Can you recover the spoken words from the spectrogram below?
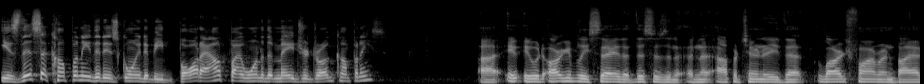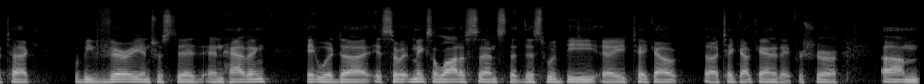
Is this a company that is going to be bought out by one of the major drug companies? Uh, it, it, would arguably say that this is an, an opportunity that large pharma and biotech would be very interested in having. It would, uh, it, so it makes a lot of sense that this would be a takeout uh, takeout candidate for sure. Um,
